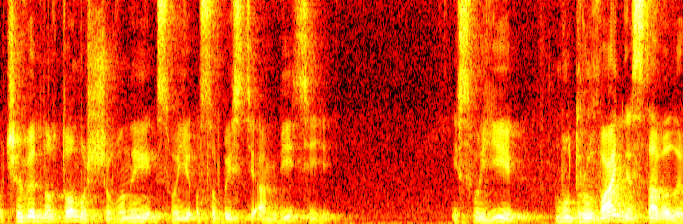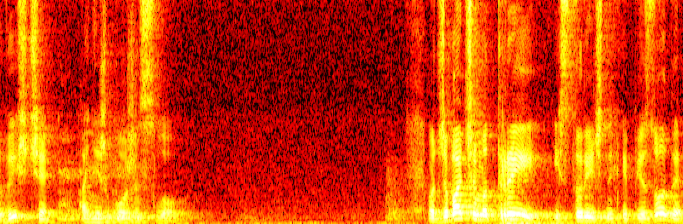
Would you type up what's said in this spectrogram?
Очевидно, в тому, що вони свої особисті амбіції і свої мудрування ставили вище, аніж Боже Слово. Отже, бачимо три історичних епізоди,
